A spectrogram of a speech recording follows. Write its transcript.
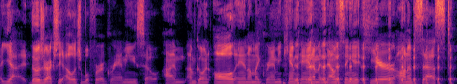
yeah, those are actually eligible for a Grammy. So I'm, I'm going all in on my Grammy campaign. I'm announcing it here on Obsessed.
